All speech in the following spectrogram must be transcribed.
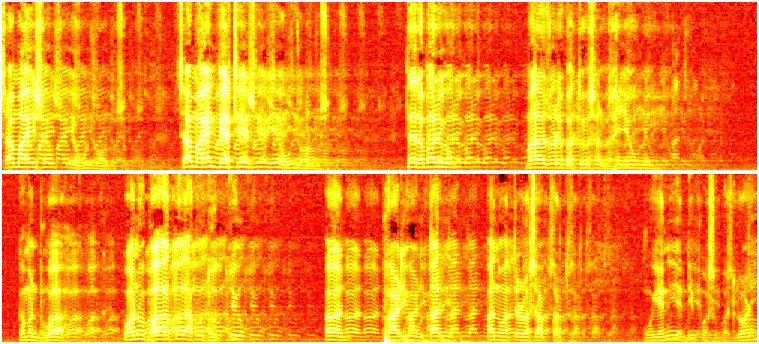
ચમ આવીશું એ હું જોવાનું છું. ચમ આવીને બેઠી છું, એ હું જોવાનું છું. તે રબાર્યું મારા જોડે બધું છે, નહીં એવું નહીં. ગમન ભુવા, કોનો ભા હતો આખું ધોત્યું અન ફાડ્યું ઉતારી અન વાતેડો સાફ કરતો. હું એની ડીપો છું બદલોણી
